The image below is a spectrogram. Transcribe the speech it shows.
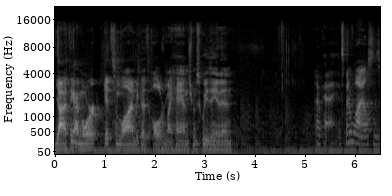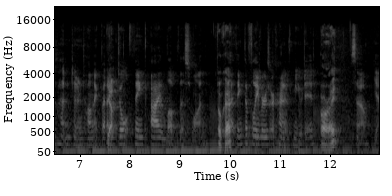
Yeah, I think I more get some lime because it's all over my hands from squeezing it in. Okay, it's been a while since I've had a gin and tonic, but Yeah. I don't think I love this one. Okay. I think the flavors are kind of muted. All right. So yeah.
